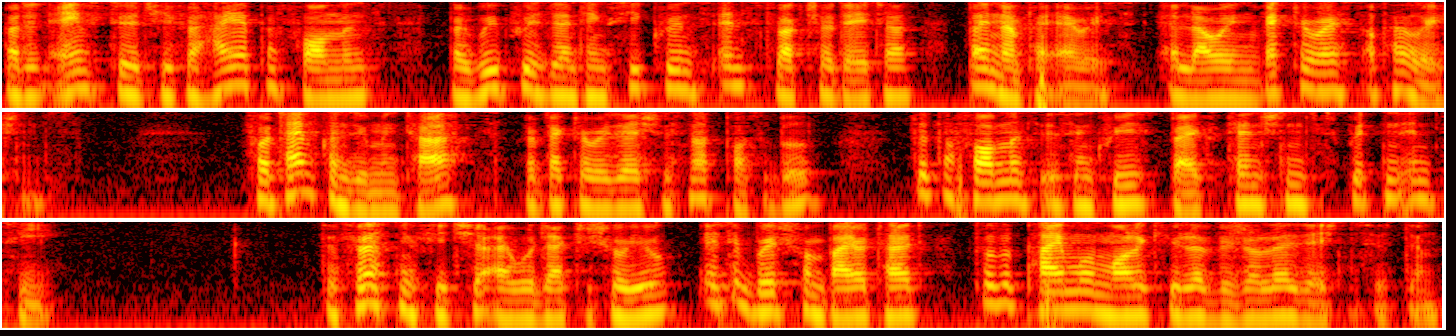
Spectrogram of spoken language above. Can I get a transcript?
but it aims to achieve a higher performance by representing sequence and structure data by number arrays, allowing vectorized operations. For time-consuming tasks, where vectorization is not possible, the performance is increased by extensions written in C. The first new feature I would like to show you is a bridge from Biotite to the PyMol molecular visualization system,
